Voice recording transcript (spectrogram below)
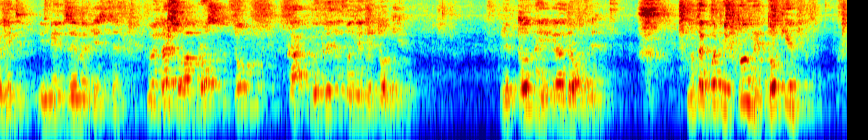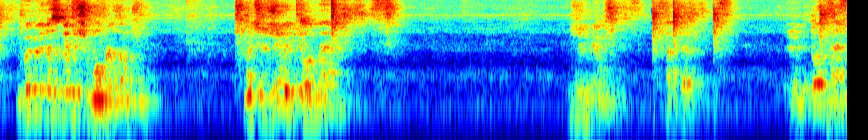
Такой вид имеет взаимодействие. Ну и дальше вопрос в том, как выглядят вот эти токи. Лептонные и адронные. Ну так вот, лептонные токи выглядят следующим образом. Значит, G лептонная, G мю. Лептонная,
